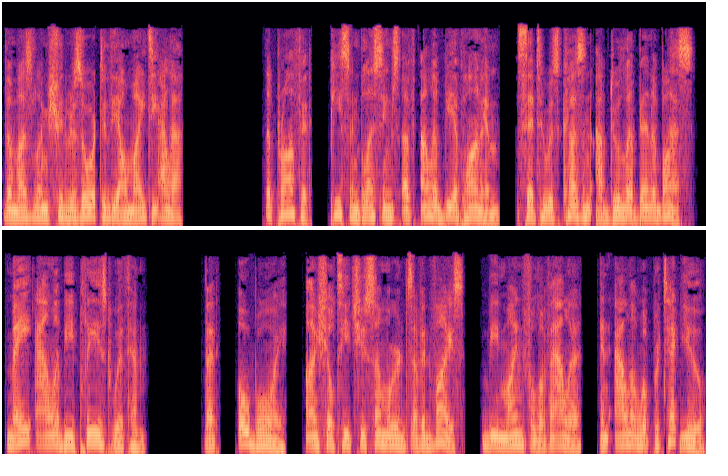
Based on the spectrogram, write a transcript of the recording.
the Muslim should resort to the Almighty Allah. The Prophet, peace and blessings of Allah be upon him, said to his cousin Abdullah bin Abbas, may Allah be pleased with him. That, oh boy, I shall teach you some words of advice, be mindful of Allah, and Allah will protect you.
